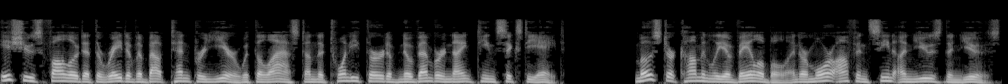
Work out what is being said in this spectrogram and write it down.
Issues followed at the rate of about 10 per year with the last on 23 November 1968. Most are commonly available and are more often seen unused than used.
